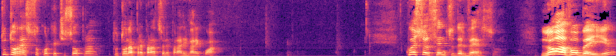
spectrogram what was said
Tutto il resto, quel che c'è sopra, tutta una preparazione per arrivare qua. Questo è il senso del verso. Lo avobeir,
